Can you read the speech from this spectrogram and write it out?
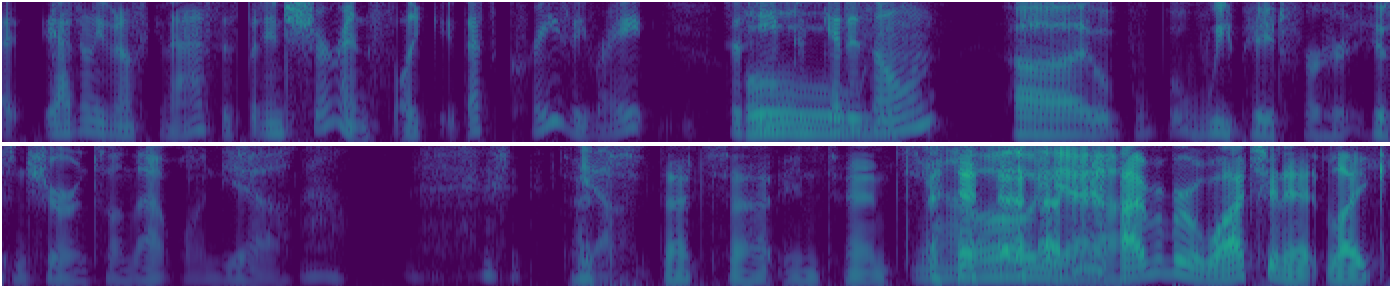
I, don't even know if I can ask this, but insurance, like that's crazy, right? Does he get Oh, his yes. own? Uh, we paid for his insurance on that one. Yeah. Wow. That's that's uh, intense. Yeah. Oh, yeah. I remember watching it like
